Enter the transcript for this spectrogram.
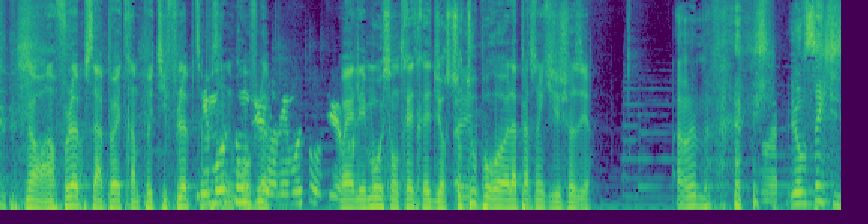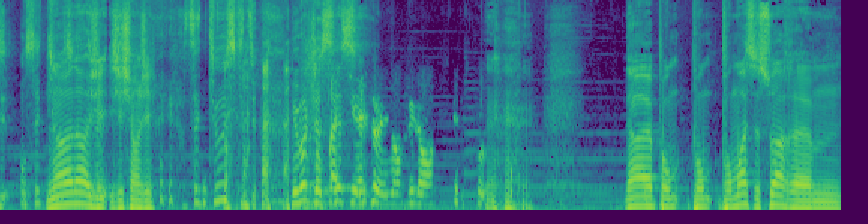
Non, un flop, ça peut être un petit flop. ça Les peut être mots un sont gros flop. durs, les mots sont durs. Ouais, les mots sont très très durs, surtout pour euh, la personne qui fait choisir. Ah ouais, Et on sait qu'ils- on sait tous Non, ce non, j'ai j'ai changé. on sait tous ce que tu- Mais moi je sais. ait une ambulance. Non, pour, pour, pour moi, ce soir, euh,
